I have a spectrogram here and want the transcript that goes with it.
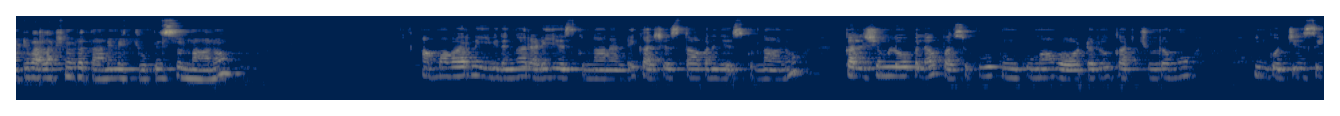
ఇంటి వరలక్ష్మి వ్రతాన్ని మీకు చూపిస్తున్నాను. అమ్మవారిని ఈ విధంగా రెడీ చేసుకున్నానండి. కలశ స్థాపన చేసుకున్నాను. కలశం లోపల పసుపు కుంకుమ వాటరు ఖర్జూరము ఇంకొచ్చేసి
